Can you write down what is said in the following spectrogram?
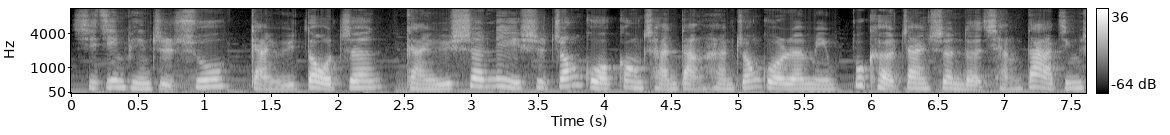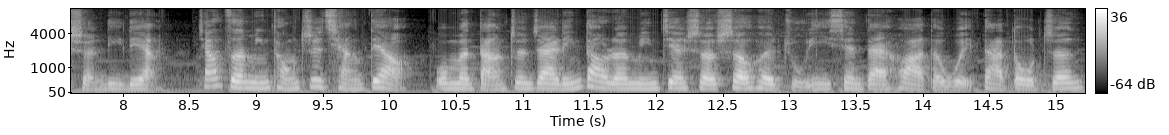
习近平指出，敢于斗争、敢于胜利是中国共产党和中国人民不可战胜的强大精神力量。江泽民同志强调，我们党正在领导人民建设社会主义现代化的伟大斗争，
